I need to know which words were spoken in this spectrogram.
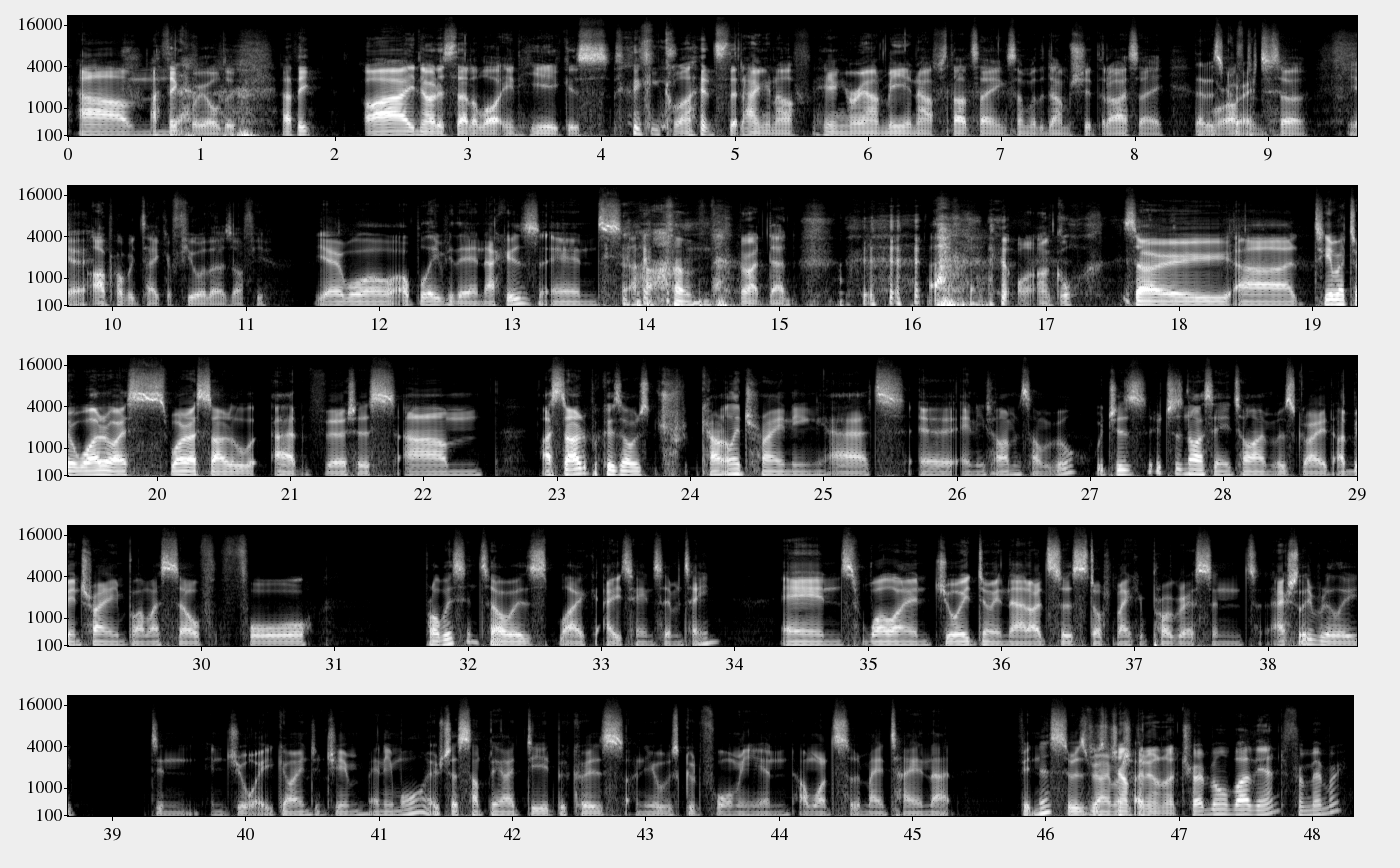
Um, I think we all do. I think I notice that a lot in here because clients that hang enough, hang around me enough, start saying some of the dumb shit that I say that is more often. correct. So Yeah. I'll probably take a few of those off you. Yeah, well, I'll, I'll believe you there, knackers. And um, All right, Dad. or Uncle. so uh, to get back to why do I why did I started at Virtus? Um, I started because I was tr- currently training at uh, Anytime in Somerville, which is which is nice. Anytime it was great. I've been training by myself for probably since I was like 18, 17. And while I enjoyed doing that, I'd sort of stopped making progress and actually really didn't enjoy going to gym anymore. It was just something I did because I knew it was good for me and I wanted to sort of maintain that fitness. It was very Just much jumping on a treadmill by the end from memory.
